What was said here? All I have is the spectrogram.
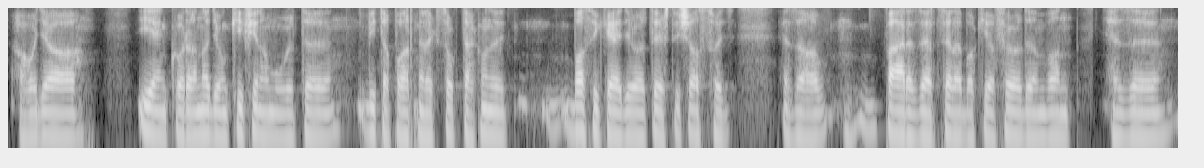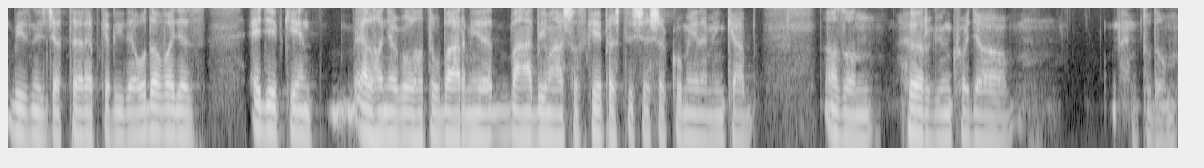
ahogy a ilyenkor a nagyon kifinomult vitapartnerek szokták mondani, hogy baszik egy öltést is az, hogy ez a pár ezer celeb, aki a földön van, ez business jettel repked ide-oda, vagy ez egyébként elhanyagolható bármi, bármi máshoz képest is, és akkor miért nem inkább azon hörgünk, hogy a nem tudom,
